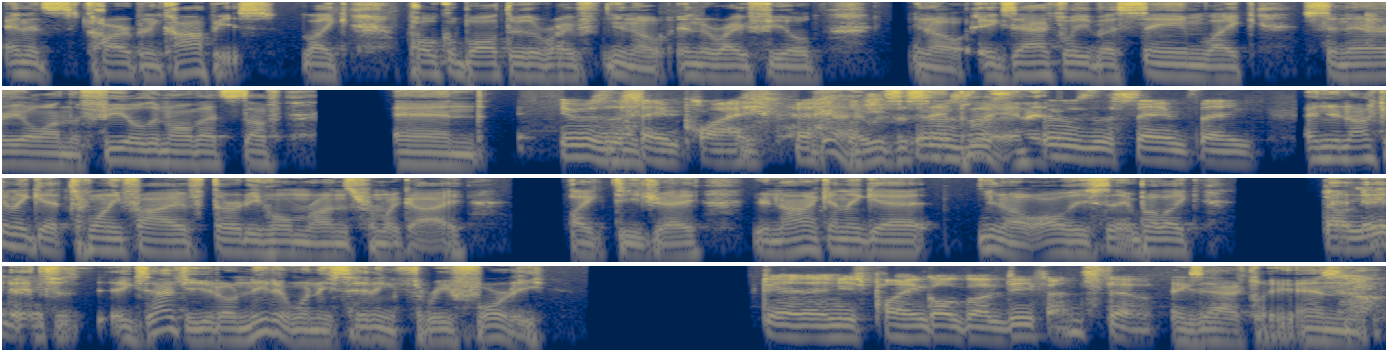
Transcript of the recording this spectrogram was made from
and it's carbon copies. Like poke a ball through the right, you know, in the right field. You know, exactly the same like scenario on the field and all that stuff and it was the like, same play. Yeah, it was the same it was play. The, it, it, was the same thing. And you're not going to get 25, 30 home runs from a guy like DJ. You're not going to get, you know, all these things, but like, don't need it. Just, exactly. You don't need it when he's hitting 340. And, and he's playing gold glove defense too. Exactly. And so.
